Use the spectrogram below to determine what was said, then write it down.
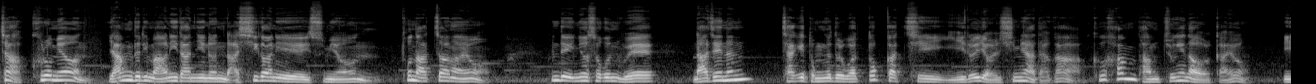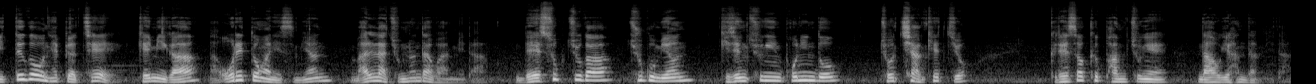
자, 그러면 양들이 많이 다니는 낮 시간에 있으면 더 낫잖아요. 근데 이 녀석은 왜 낮에는 자기 동료들과 똑같이 일을 열심히 하다가 그 한밤중에 나올까요? 이 뜨거운 햇볕에 개미가 오랫동안 있으면 말라 죽는다고 합니다. 내 숙주가 죽으면 기생충인 본인도 좋지 않겠죠? 그래서 그 밤중에 나오게 한답니다.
